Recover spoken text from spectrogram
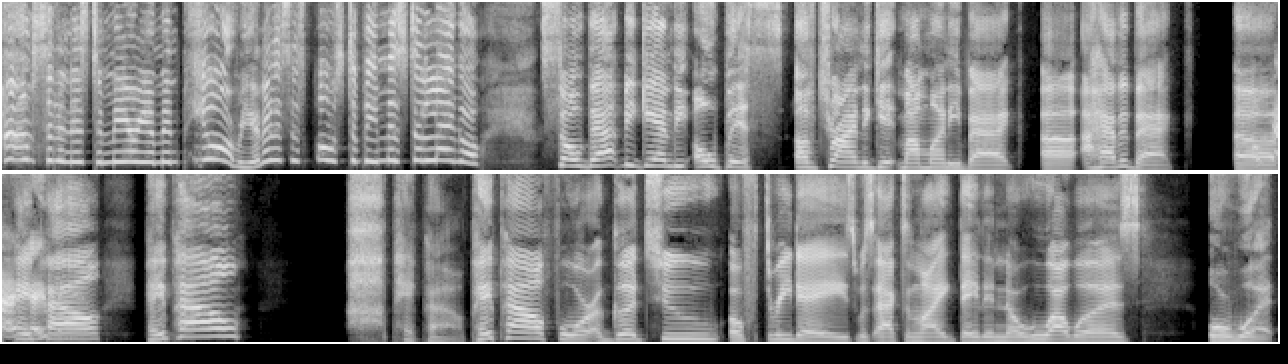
I'm sending this to Miriam in Peoria, and this is supposed to be Mr. Lego. So that began the opus of trying to get my money back. Uh, I have it back. Uh, Okay, PayPal, PayPal, PayPal, PayPal for a good two or three days was acting like they didn't know who I was or what.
